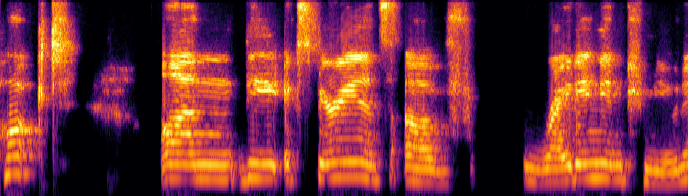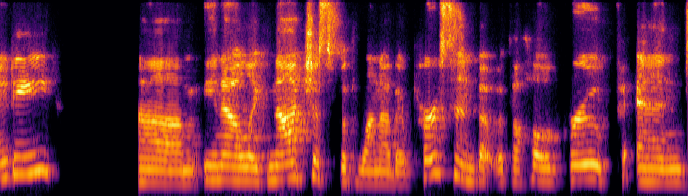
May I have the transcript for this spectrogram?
hooked on the experience of writing in community um, you know like not just with one other person but with a whole group and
